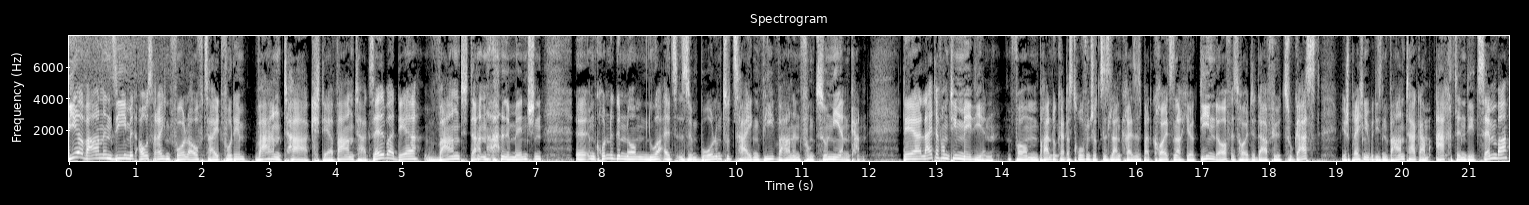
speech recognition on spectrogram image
Wir warnen Sie mit ausreichend Vorlaufzeit vor dem Warntag. Der Warntag selber, der warnt dann alle Menschen äh, im Grunde genommen nur als Symbol, um zu zeigen, wie Warnen funktionieren kann. Der Leiter vom Team Medien vom Brand- und Katastrophenschutz des Landkreises Bad Kreuznach, Jörg Diendorf, ist heute dafür zu Gast. Wir sprechen über diesen Warntag am 8. Dezember.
